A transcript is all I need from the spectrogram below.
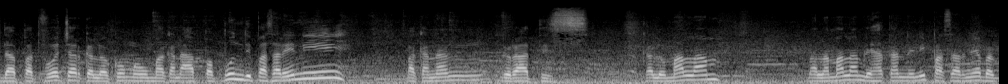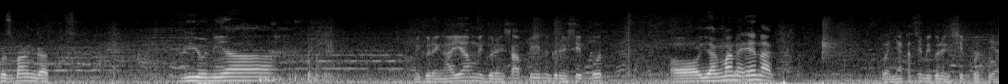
dapat voucher kalau aku mau makan apa pun di pasar ini makanan gratis. Kalau malam malam-malam lihatan ini pasarnya bagus banget. View-nya mie goreng ayam, mie goreng sapi, mie goreng siput. oh yang mana enak? Banyak sih mie goreng siput ya.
